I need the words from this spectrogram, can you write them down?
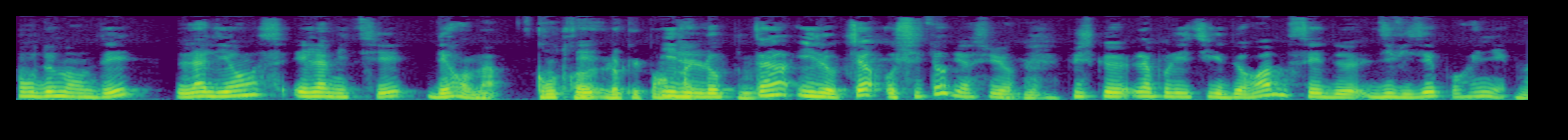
pour demander l'alliance et l'amitié des Romains contre l'occupant. Il l'obtient, il obtient aussitôt, bien sûr, mm, puisque la politique de Rome, c'est de diviser pour régner. Mm.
